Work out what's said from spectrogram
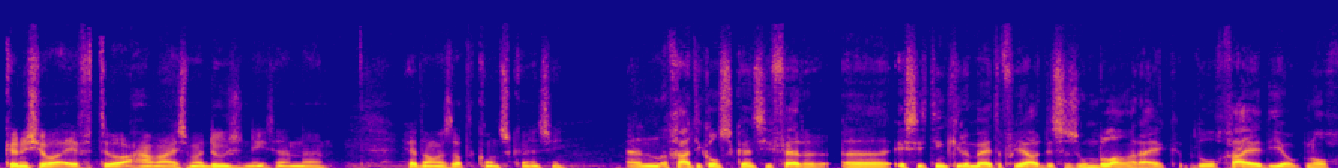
Kunnen ze je wel eventueel aanwijzen, maar doen ze niet. En ja, dan is dat de consequentie. En gaat die consequentie verder? is die 10 kilometer voor jou dit seizoen belangrijk? Ik bedoel, ga je die ook nog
